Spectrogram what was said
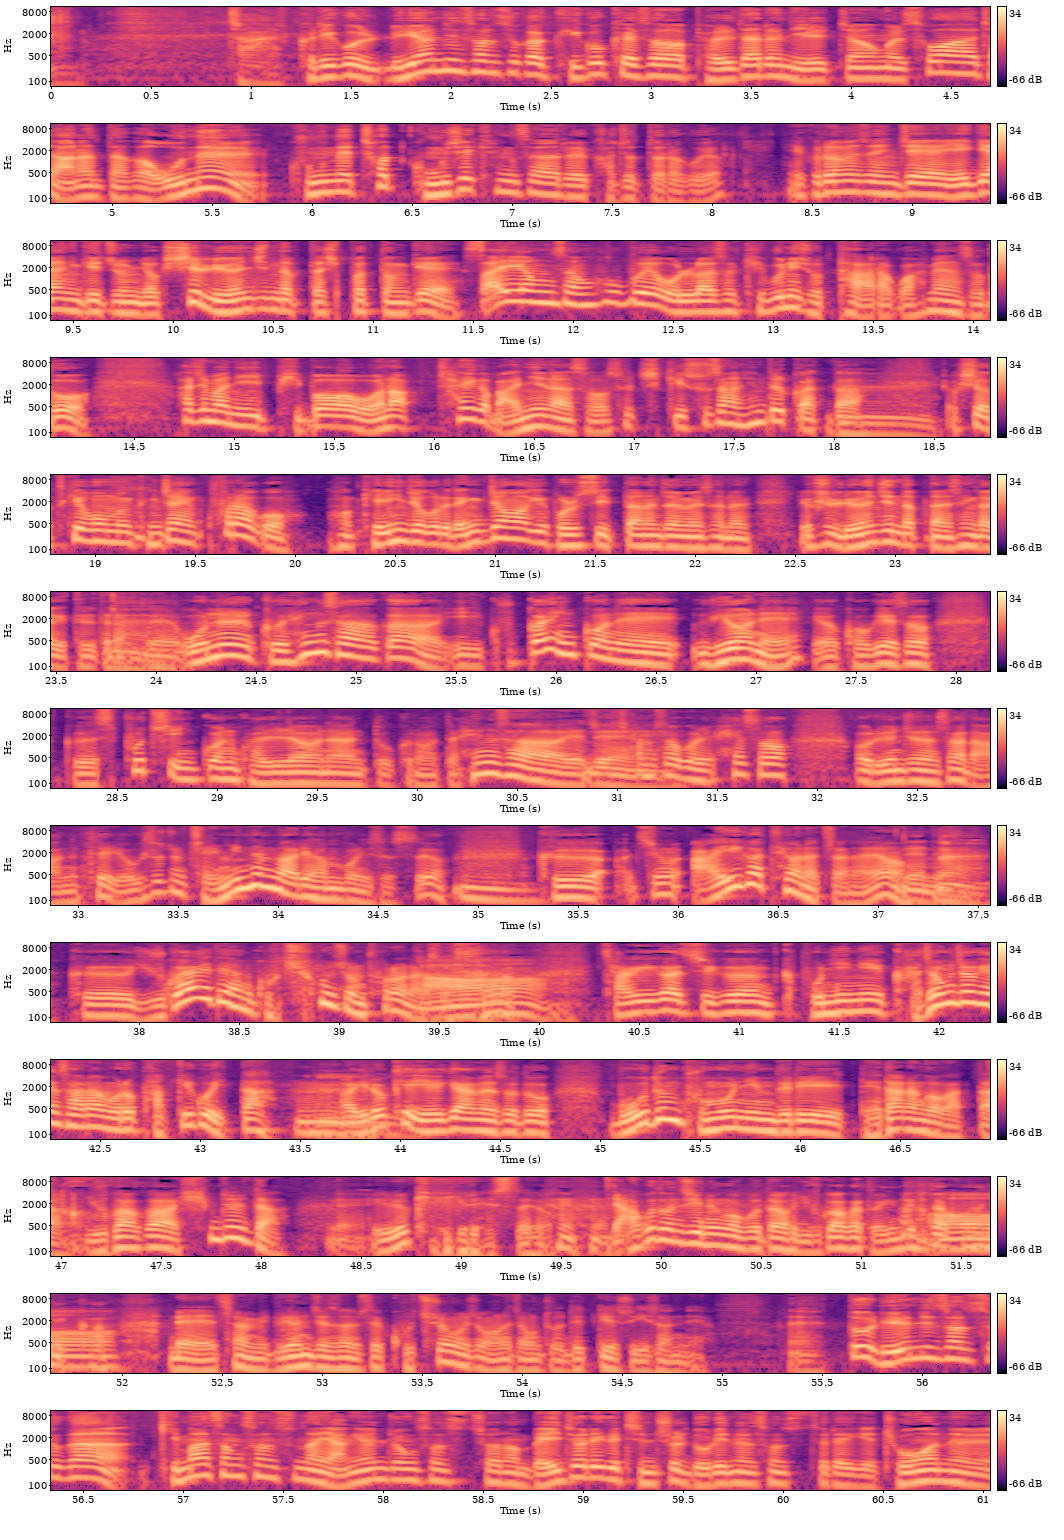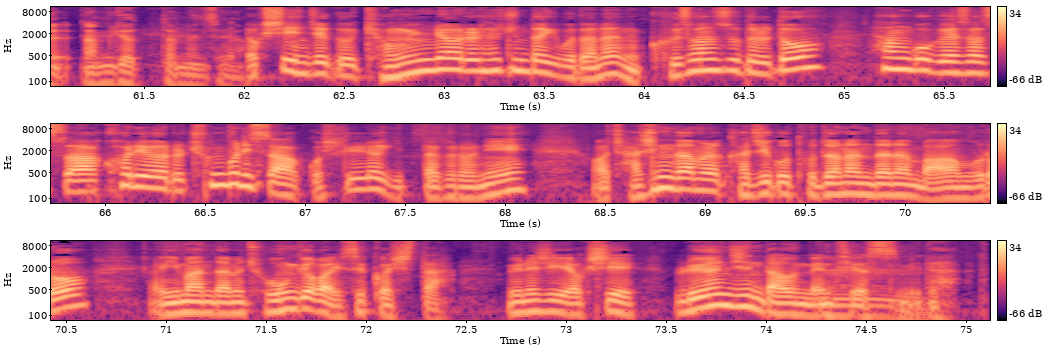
자, 그리고 류현진 선수가 귀국해서 별다른 일정을 소화하지 않았다가 오늘 국내 첫 공식 행사를 가졌더라고요. 예, 그러면서 이제 얘기한 게 좀 역시 류현진답다 싶었던 게 싸이 영상 후보에 올라서 기분이 좋다라고 하면서도 하지만 이 비버와 워낙 차이가 많이 나서 솔직히 수상은 힘들 것 같다. 음. 역시 어떻게 보면 굉장히 쿨하고 어, 개인적으로 냉정하게 볼 수 있다는 점에서는 역시 류현진답다는 생각이 들더라고요. 네, 오늘 그 행사가 이 국가인권의 위원회 어, 거기에서 그 스포츠 인권 관련한 또 그런 어떤 행사에 네. 참석을 해서 어, 류현진 선수가 나왔는데 여기서 좀 재밌는 말이 한 번 있었어요. 음. 그 지금 아이가 태어났잖아요. 네네. 그 육아 육아에 대한 고충을 좀 털어놨었어요. 아. 자기가 지금 본인이 가정적인 사람으로 바뀌고 있다. 음. 아, 이렇게 얘기하면서도 모든 부모님들이 대단한 것 같다. 육아가 힘들다. 네. 이렇게 얘기를 했어요. 야구 던지 는 것보다 육아가 더 힘들다고 어. 하니까. 네, 참 류현진 선수의 고충을 좀 어느 정도 느낄 수 있었네요. 네. 또 류현진 선수가 김하성 선수나 양현종 선수처럼 메이저리그 진출 노리는 선수들에게 조언을 남겼다면서요. 역시 이제 그 격려를 해준다기보다는 그 선수들도 한국에서 쌓아 커리어를 충분히 쌓았고 실력이 있다 그러니 어, 자신감을 가지고 도전한다는 마음으로 임한다면 좋은 결과 있을 것이다. 이런 식의 역시 류현진다운 멘트였습니다. 음.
